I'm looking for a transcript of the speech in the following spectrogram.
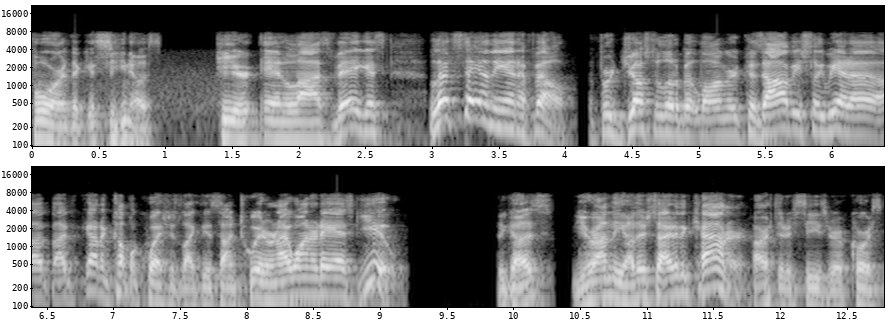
for the casinos here in Las Vegas. Let's stay on the NFL for just a little bit longer because obviously we had a I've got a couple questions like this on Twitter and I wanted to ask you because you're on the other side of the counter, Arthur Caesar, of course,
